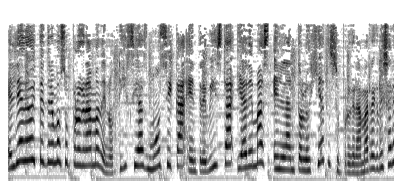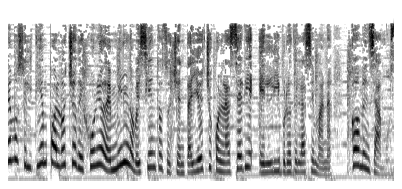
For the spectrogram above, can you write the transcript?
El día de hoy tendremos un programa de noticias, música, entrevista y además en la antología de su programa regresaremos el tiempo al 8 de junio de 1988 con la serie el libro de la semana. Comenzamos.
